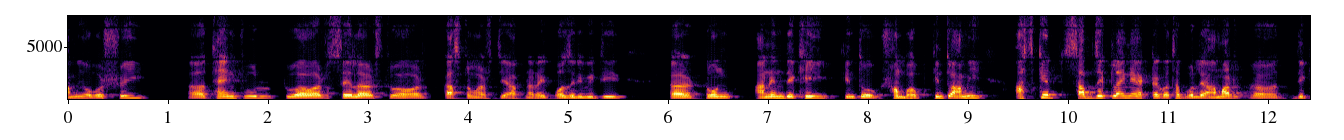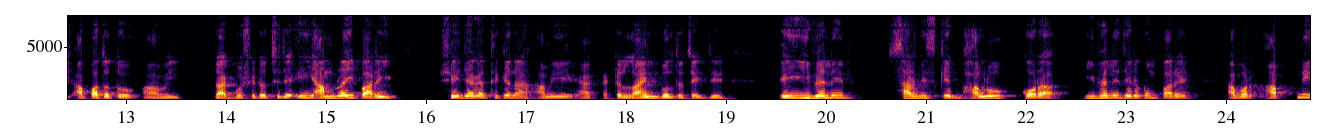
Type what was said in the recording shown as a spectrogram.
আমি অবশ্যই thankful to our sellers to our customers যে আপনারা এই পজিটিভিটি টোন আনেন দেখেই কিন্তু সম্ভব। কিন্তু আমি আজকের সাবজেক্ট লাইনে একটা কথা বলে আমার দিক আপাতত আমি রাখব, সেটা হচ্ছে যে এই আমরাই পারি, সেই জায়গা থেকে না আমি একটা লাইন বলতে চাই যে এই ইভ্যালির সার্ভিসকে ভালো করা ইভ্যালি যেরকম পারে, আবার আপনি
